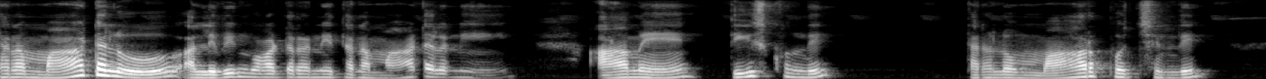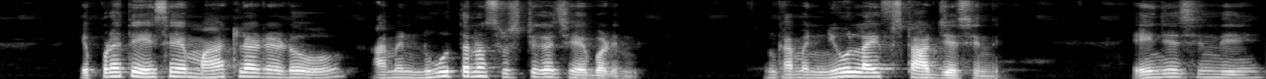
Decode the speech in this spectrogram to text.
తన మాటలు ఆ లివింగ్ వాటర్ అని తన మాటలని ఆమె తీసుకుంది. తనలో మార్పు వచ్చింది. ఎప్పుడైతే ఏసఐ మాట్లాడాడో ఆమె నూతన సృష్టిగా చేయబడింది. ఇంకా ఆమె న్యూ లైఫ్ స్టార్ట్ చేసింది. ఏం చేసింది?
